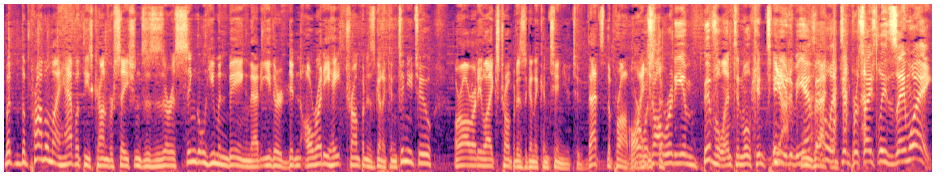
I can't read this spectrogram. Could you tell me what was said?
But the problem I have with these conversations is, is there a single human being that either didn't already hate Trump and is going to continue to, or already likes Trump and is going to continue to? That's the problem. or I was just- already ambivalent and will continue Yeah, to be exactly. ambivalent in precisely the same way.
